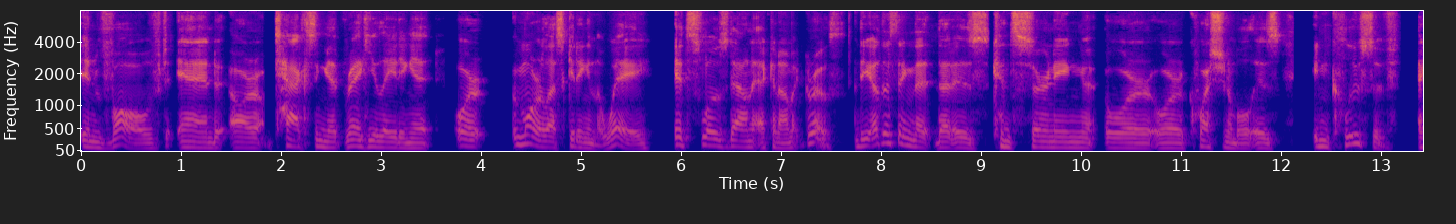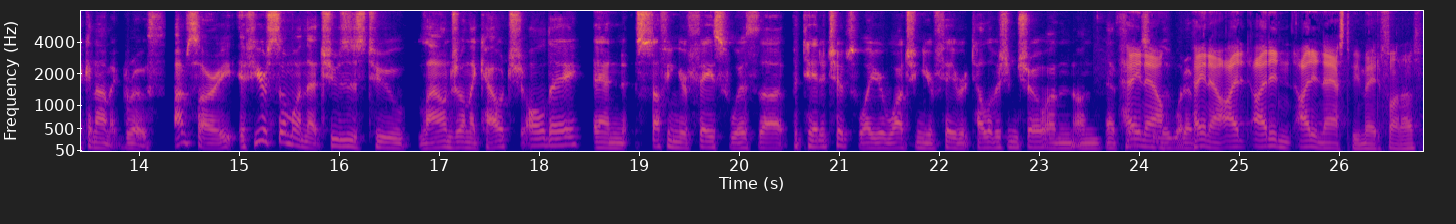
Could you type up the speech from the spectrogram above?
involved and are taxing it, regulating it, or more or less getting in the way, it slows down economic growth. The other thing that that is concerning or or questionable is inclusive economic growth. I'm sorry, if you're someone that chooses to lounge on the couch all day and stuffing your face with uh, potato chips while you're watching your favorite television show on on Netflix, hey now, whatever. hey now, I I didn't I didn't ask to be made fun of.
